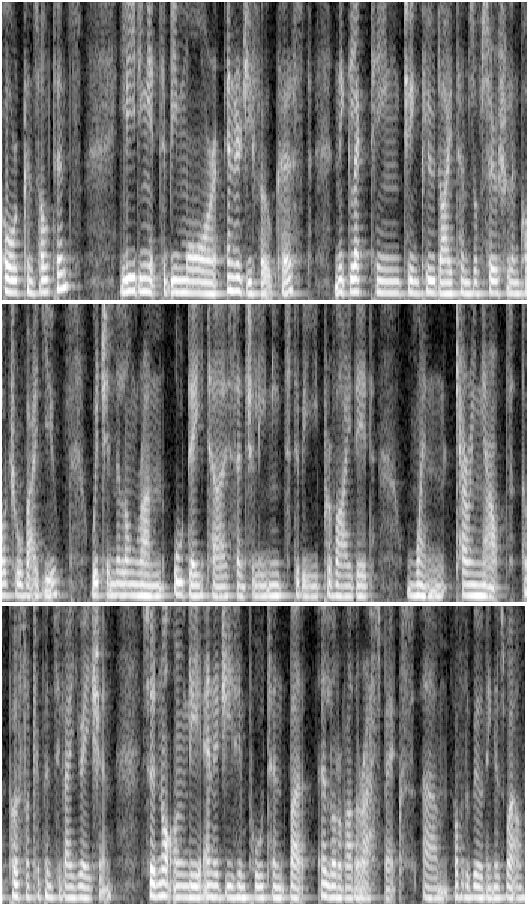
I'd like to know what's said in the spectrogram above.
or consultants leading it to be more energy focused, neglecting to include items of social and cultural value, which in the long run, all data essentially needs to be provided when carrying out a post occupancy evaluation. So, not only energy is important, but a lot of other aspects um, of the building as well.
